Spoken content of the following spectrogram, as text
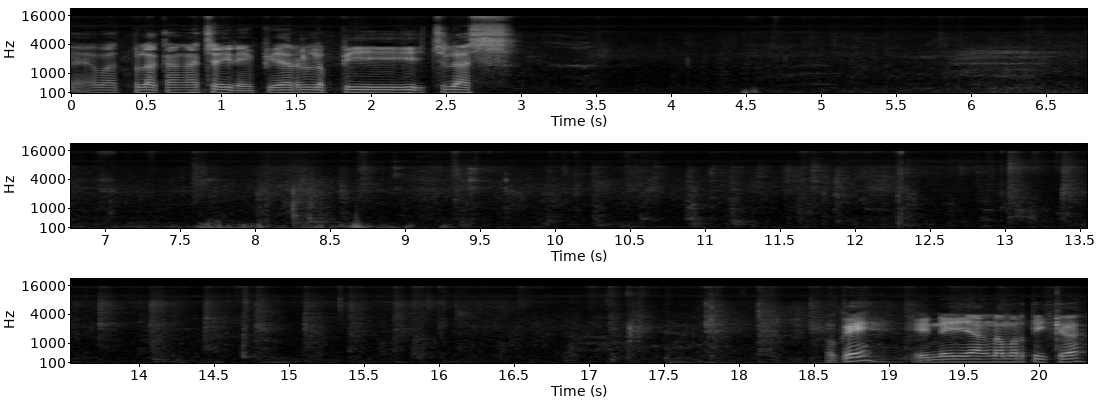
Lewat belakang aja ini biar lebih jelas Oke, ini yang nomor tiga.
